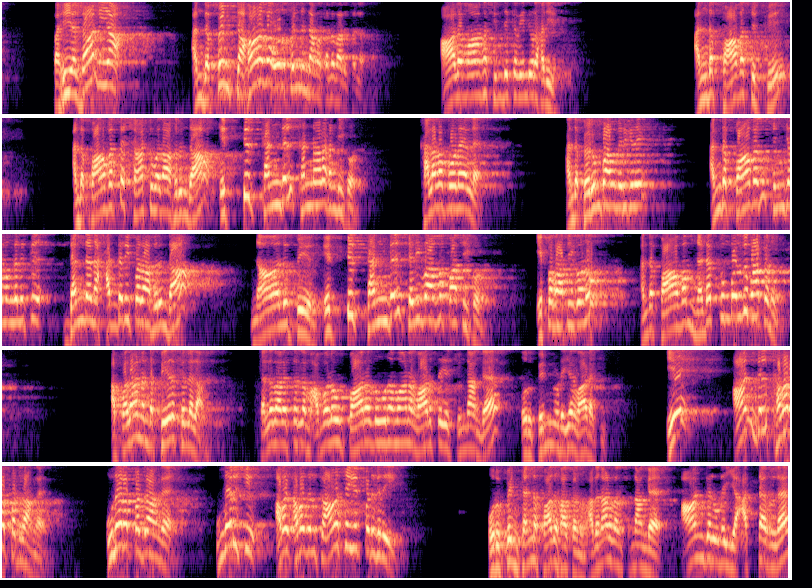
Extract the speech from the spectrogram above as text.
அந்த பெண் தகாத ஒரு பெண் இருந்தாங்க சல்லல்லாஹு செல்லம் ஆழமாக சிந்திக்க வேண்டிய ஒரு ஹதீஸ். அந்த பாவத்திற்கு அந்த பாவத்தை சாட்டுவதாக இருந்தா எட்டு கண்கள் கண்ணால கண்டிக்கும் கலவை போல இல்ல அந்த பெரும்பாவம் இருக்குது. அந்த பாவம் செஞ்சவங்களுக்கு தண்டனை ஹத்தரிப்பதாக இருந்தா நாலு பேர் எட்டு கண்கள் தெளிவாக பாத்திக்கணும் எப்ப பாத்திக்கணும் அந்த பாவம் நடக்கும் பொழுது பார்க்கணும். அப்பதான் அந்த பேரை சொல்லலாம். சல்லதால செல்லம் அவ்வளவு பாரதூரமான வார்த்தையை சொன்னாங்க ஒரு பெண்ணுடைய வாடகை. ஏ ஆண்கள் கவரப்படுறாங்க உணரப்படுறாங்க உணர்ச்சி அவ அவர்களுக்கு ஆசை ஏற்படுகிறது. ஒரு பெண் தன்னை பாதுகாக்கணும். அதனால தான் சொன்னாங்க ஆண்களுடைய அத்தர்ல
